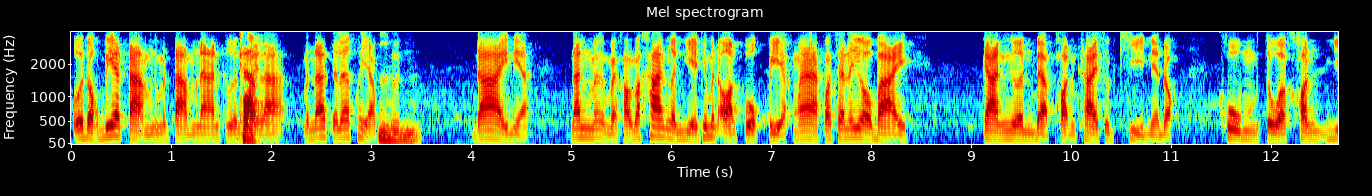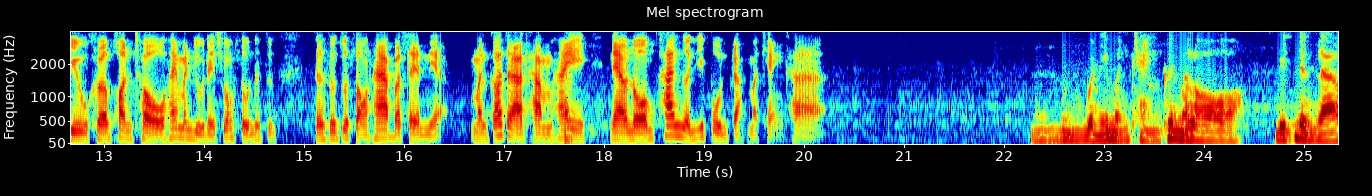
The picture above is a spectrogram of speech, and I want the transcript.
โอ้ดอกเบี้ยต่ำเนี่ยมันต่ำนานเกินไปแล้วมันน่าจะเริ่มขยับขึ้นได้เนี่ย นั่นหมายความว่าค่าเงินเยนที่มันอ่อนปวกเปียกมาก เพราะฉะนั้นนโยบายการเงินแบบผ่อนคลายสุดขีดเนี่ย ดอก คุมตัว yield curve control ให้มันอยู่ในช่วง0ถึงถึง0.25เปอร์เซ็นเนี่ยมันก็จะทำให้แนวโน้มค่าเงินญี่ปุ่นกลับมาแข็งค่าวันนี้เหมือนแข็งขึ้นมารอนิดนึงแล้ว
